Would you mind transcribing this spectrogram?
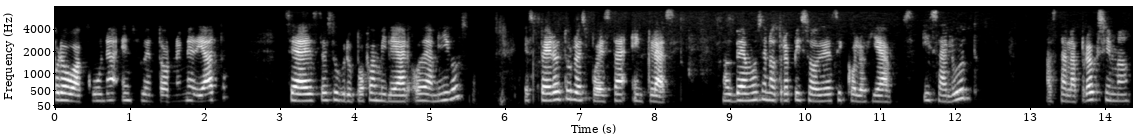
pro vacuna en su entorno inmediato, sea este su grupo familiar o de amigos? Espero tu respuesta en clase. Nos vemos en otro episodio de Psicología y Salud. Hasta la próxima.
